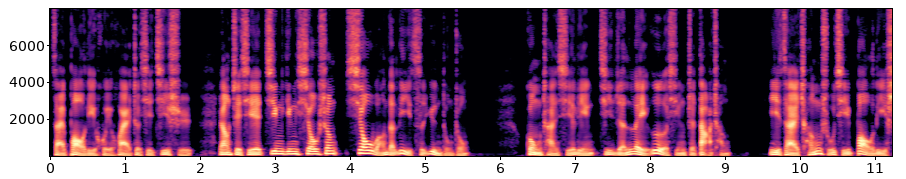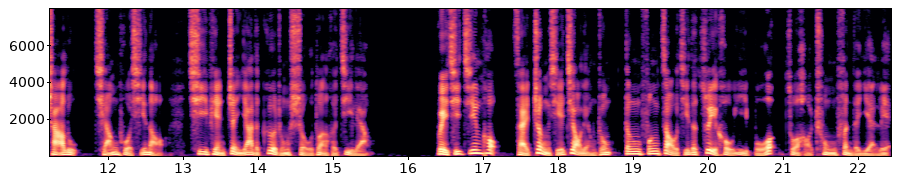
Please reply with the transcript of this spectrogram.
在暴力毁坏这些基石，让这些精英消声消亡的历次运动中，共产邪灵及人类恶行之大成。意在成熟其暴力杀戮、强迫洗脑、欺骗镇压的各种手段和伎俩，为其今后在正邪较量中登峰造极的最后一搏做好充分的演练。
